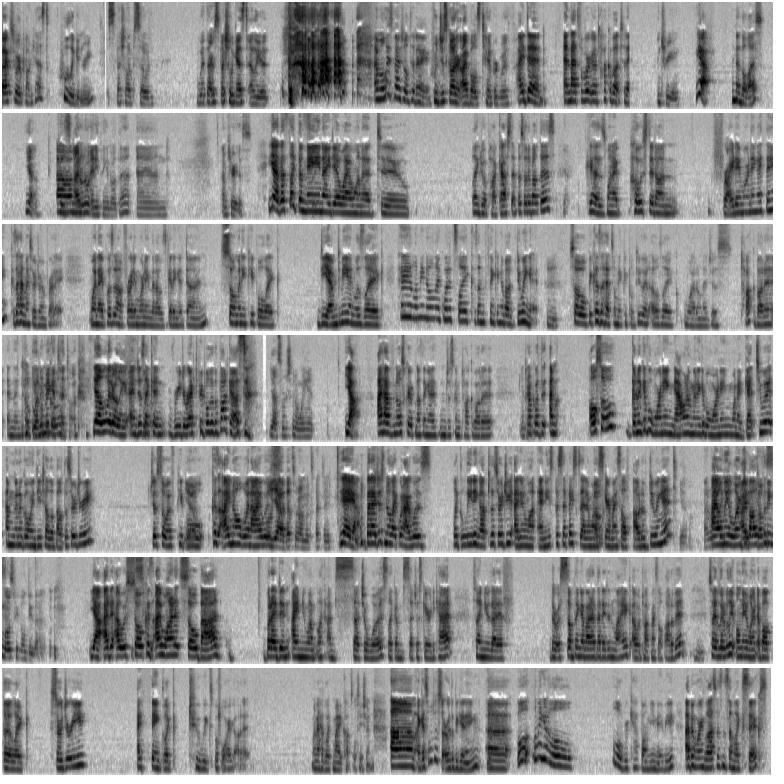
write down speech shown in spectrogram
back to our podcast, Hooliganry. A special episode with our special guest, Elliot, I'm only special today. who just got her eyeballs tampered with. I did. And that's what we're going to talk about today. Intriguing. Yeah. Nonetheless. Yeah. Because Um, I don't know anything about that, and I'm curious. Yeah, that's like the main idea why I wanted to like do a podcast episode about this. Yeah. Because when I posted on Friday morning, I think, because I had my surgery on Friday. When I posted on Friday morning that I was getting it done, so many people like DM'd me and was like, "Hey, let me know like what it's like because I'm thinking about doing it." Hmm. So because I had so many people do it, I was like, "Why don't I just talk about it and then tell people?" Let me make a TED talk. Yeah, literally, and just I can redirect people to the podcast. yeah, so we're just gonna wing it. yeah, I have no script, nothing. I'm just gonna talk about it. Okay. Talk about the. I'm also gonna give a warning now, and I'm gonna give a warning when I get to it. I'm gonna go in detail about the surgery, just so if people, because I know when I was, Well, yeah, that's what I'm expecting. yeah, yeah. but I just know like when I was like leading up to the surgery, I didn't want any specifics because I didn't want to Oh. scare myself out of doing it. Yeah. don't I only learned I about I don't this- think most people do that. Yeah, I, I was so because I wanted it so bad, but I didn't. I knew I'm like I'm such a wuss, like I'm such a scaredy cat. So I knew that if there was something about it that I didn't like, I would talk myself out of it. Mhm. So I literally only learned about the like surgery. I think like two weeks before I got it, when I had like my consultation. Um, I guess we'll just start with the beginning. Yeah. Uh, well, let me give a little, a little recap on me. Maybe I've been wearing glasses since I'm like six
